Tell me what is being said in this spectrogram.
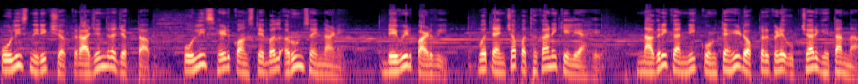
पोलीस निरीक्षक Rajendra Jagtap police head constable Arun Sainane David Padvi व त्यांच्या पथकाने केली आहे. नागरिकांनी कोणत्याही डॉक्टरकडे उपचार घेताना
